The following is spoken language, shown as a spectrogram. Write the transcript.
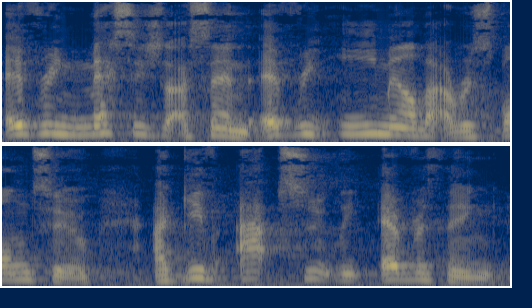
every message that I send, every email that I respond to, I give absolutely everything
